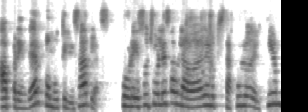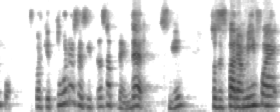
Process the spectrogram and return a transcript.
aprender cómo utilizarlas. Por eso yo les hablaba del obstáculo del tiempo, porque tú necesitas aprender, ¿sí? Entonces, para mí fue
